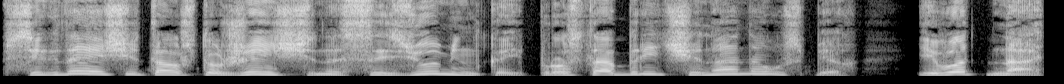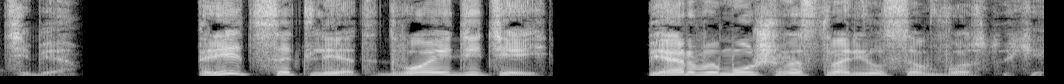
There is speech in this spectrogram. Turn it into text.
Всегда я считал, что женщина с изюминкой просто обречена на успех. И вот на тебе. Тридцать лет, двое детей. Первый муж растворился в воздухе.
